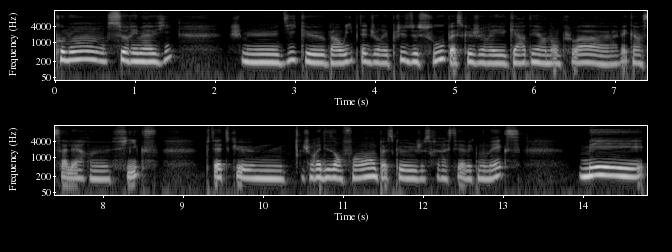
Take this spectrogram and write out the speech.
comment serait ma vie? Je me dis que ben oui, peut-être j'aurais plus de sous parce que j'aurais gardé un emploi avec un salaire fixe. Peut-être que hum, j'aurais des enfants parce que je serais restée avec mon ex. Mais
